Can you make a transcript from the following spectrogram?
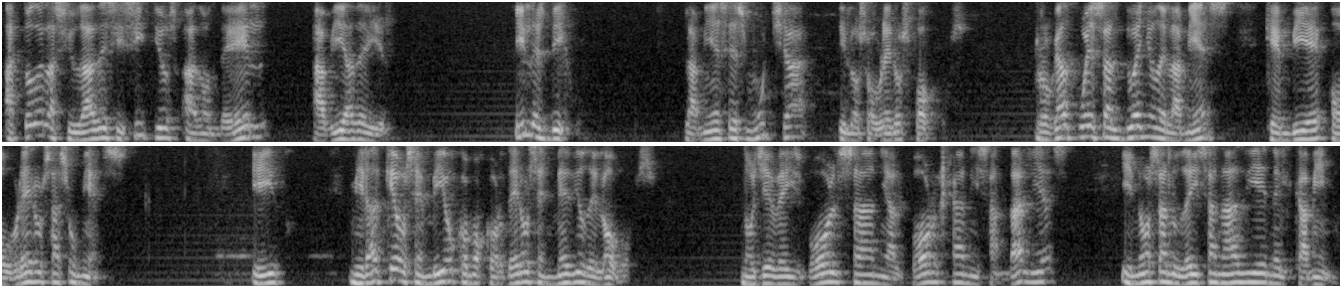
a todas las ciudades y sitios a donde él había de ir. Y les dijo, la mies es mucha y los obreros pocos. Rogad pues al dueño de la mies que envíe obreros a su mies. Id, mirad que os envío como corderos en medio de lobos no llevéis bolsa, ni alforja, ni sandalias, y no saludéis a nadie en el camino.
